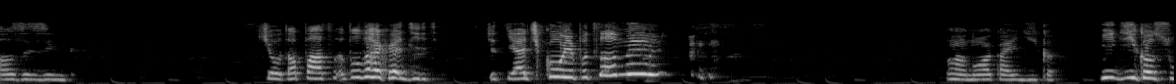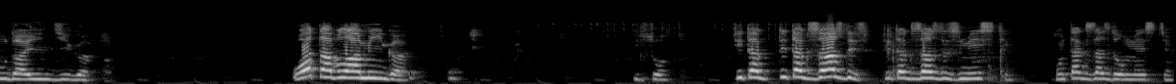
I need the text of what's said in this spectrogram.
Азизинг. Чё-то опасно туда ходить. Чё-то я очкую, пацаны. А, ну ака, иди-ка. Иди-ка сюда, Индиго. Вот обламига. Лицо. Ты так, ты так заздыс, ты так заздыс вместе. Он так заздал вместе.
